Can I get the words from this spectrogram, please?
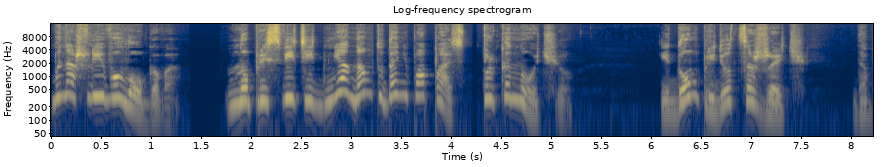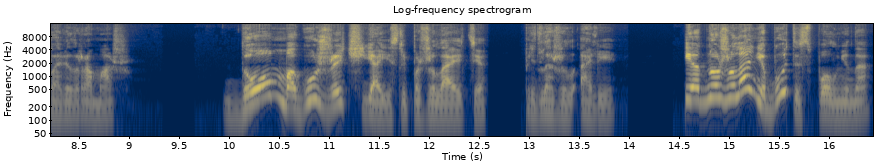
Мы нашли его логово, но при свете дня нам туда не попасть, только ночью. И дом придется сжечь, добавил Ромаш. Дом могу сжечь я, если пожелаете, предложил Али. И одно желание будет исполнено.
